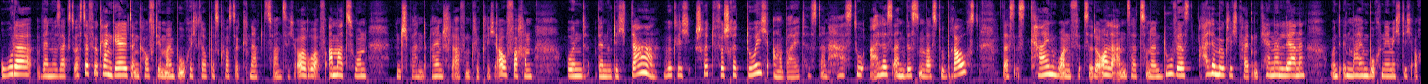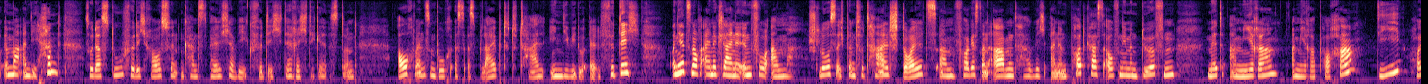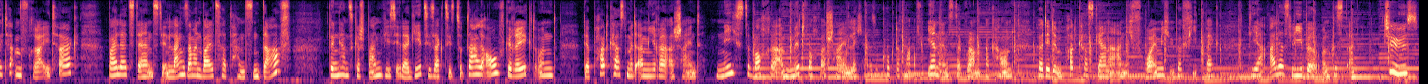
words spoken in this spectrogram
oder wenn du sagst, du hast dafür kein Geld, dann kauf dir mein Buch. Ich glaube, das kostet knapp 20 Euro auf Amazon. Entspannt einschlafen, glücklich aufwachen. Und wenn du dich da wirklich Schritt für Schritt durcharbeitest, dann hast du alles an Wissen, was du brauchst. Das ist kein One-Fits-it-all-Ansatz, sondern du wirst alle Möglichkeiten kennenlernen. Und in meinem Buch nehme ich dich auch immer an die Hand, sodass du für dich rausfinden kannst, welcher Weg für dich der richtige ist. Und auch wenn es ein Buch ist, es bleibt total individuell für dich. Und jetzt noch eine kleine Info am Schluss. Ich bin total stolz. Ähm, vorgestern Abend habe ich einen Podcast aufnehmen dürfen mit Amira, Amira Pocher, die heute am Freitag bei Let's Dance den langsamen Walzer tanzen darf. Bin ganz gespannt, wie es ihr da geht. Sie sagt, sie ist total aufgeregt und der Podcast mit Amira erscheint nächste Woche, am Mittwoch wahrscheinlich. Also guck doch mal auf ihren Instagram-Account, hör dir den Podcast gerne an. Ich freue mich über Feedback. Dir alles Liebe und bis dann. Tschüss!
